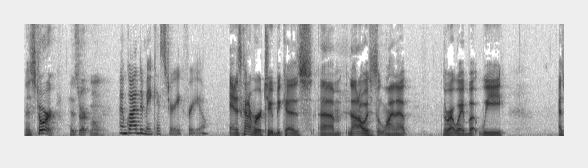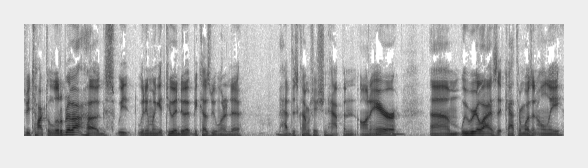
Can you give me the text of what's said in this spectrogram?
Historic. Historic moment. I'm glad to make history for you. And it's kind of rare too because um, not always does it line up the right way. But we, as we talked a little bit about hugs, we we didn't want to get too into it because we wanted to have this conversation happen on air. Um, we realized that Catherine wasn't only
